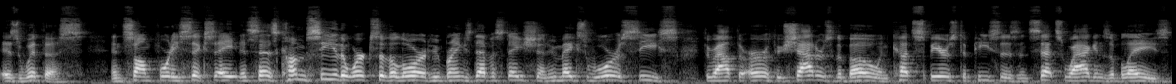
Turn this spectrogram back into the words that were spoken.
is with us. In Psalm 46 8, it says, Come see the works of the Lord who brings devastation, who makes wars cease throughout the earth, who shatters the bow and cuts spears to pieces and sets wagons ablaze.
